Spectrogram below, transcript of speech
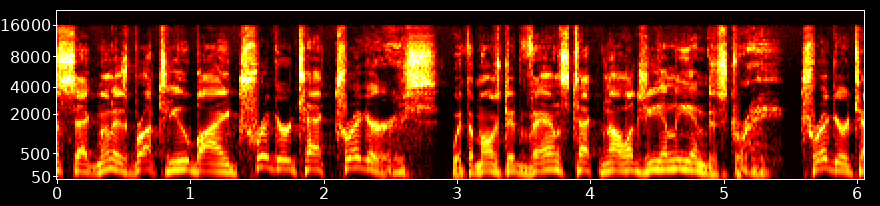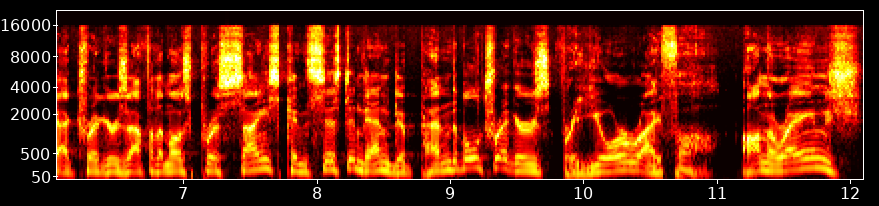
This segment is brought to you by TriggerTech Triggers. With the most advanced technology in the industry, TriggerTech Triggers offer the most precise, consistent, and dependable triggers for your rifle. On the range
